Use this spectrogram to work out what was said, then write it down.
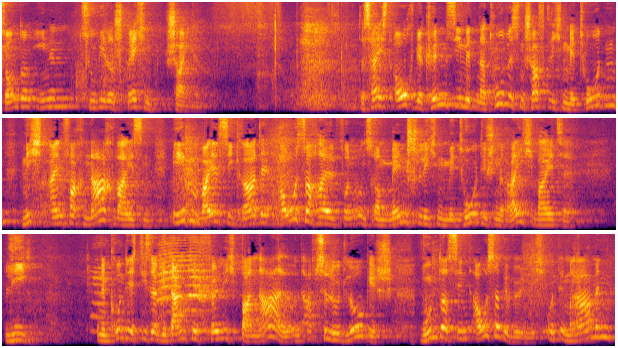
sondern ihnen zu widersprechen scheinen. Das heißt auch, wir können sie mit naturwissenschaftlichen Methoden nicht einfach nachweisen, eben weil sie gerade außerhalb von unserer menschlichen methodischen Reichweite liegen. Und im Grunde ist dieser Gedanke völlig banal und absolut logisch. Wunder sind außergewöhnlich und im Rahmen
